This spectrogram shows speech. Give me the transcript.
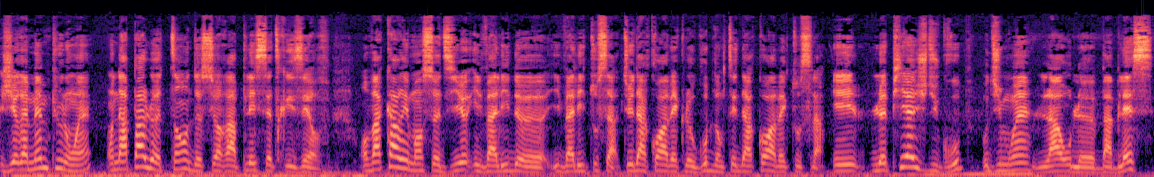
J'irai même plus loin. On n'a pas le temps de se rappeler cette réserve. On va carrément se dire, il valide, il valide tout ça. Tu es d'accord avec le groupe, donc tu es d'accord avec tout cela. Et le piège du groupe, ou du moins là où le bas blesse,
